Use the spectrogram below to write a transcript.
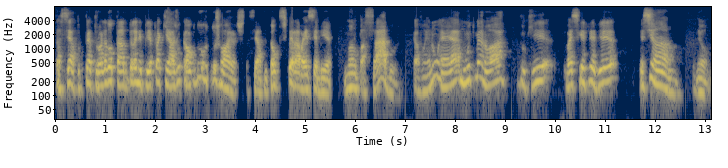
tá certo? do petróleo adotado pela ANP para que haja o cálculo do, dos royalties. Tá certo? Então, o que se esperava receber no ano passado, Cavanha, não é muito menor do que vai se receber esse ano, entendeu?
